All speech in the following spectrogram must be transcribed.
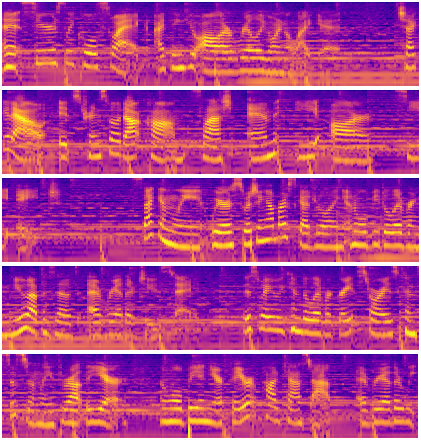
and it's seriously cool swag. I think you all are really going to like it. Check it out. It's trinspo.com slash M-E-R-C-H. Secondly, we are switching up our scheduling and will be delivering new episodes every other Tuesday. This way we can deliver great stories consistently throughout the year, and we'll be in your favorite podcast app every other week.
